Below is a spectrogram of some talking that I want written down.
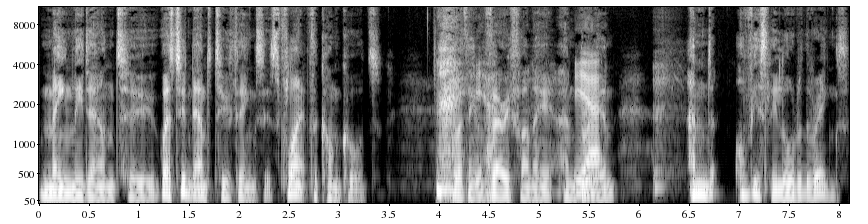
mainly down to, well, it's down to two things. It's Flight of the Conchords, who I think yeah. are very funny and brilliant. Yeah and obviously Lord of the Rings.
